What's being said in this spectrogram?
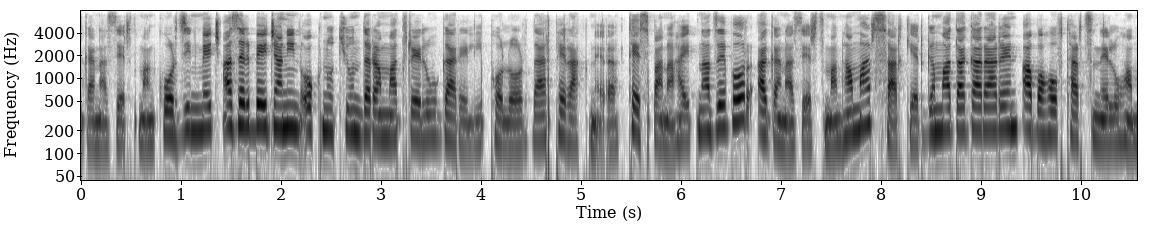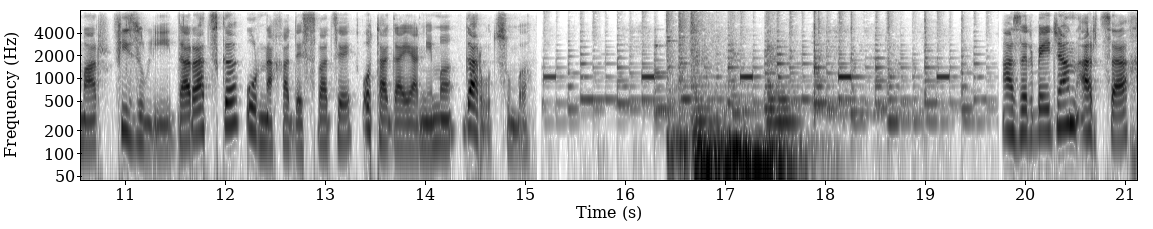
ագանազերծման կորձին մեջ Ադրբեջանին օգնություն դրամատրելու գարելի բոլոր դարբերակները։ Տեսփանը հայտնած է որ ագանազերծման համար սարքեր գմատակարարեն ապահով դարձնելու համար Ֆիզուլի դարածքը, ուր նախադեсված է Օտագայանի մը գառուցումը։ Ադրբեջան Արցախ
